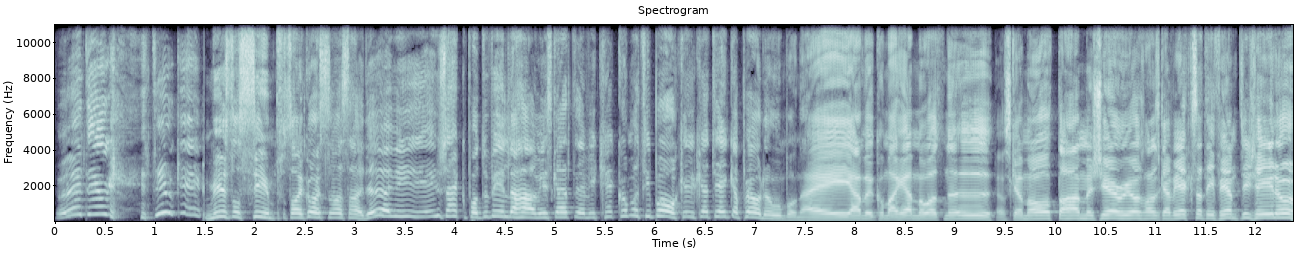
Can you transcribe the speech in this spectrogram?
Hon är tokig! tokig. Mr Simp försöker också vara såhär, du är du säker på att du vill det här? Vi ska inte, vi kan komma tillbaka, vi kan tänka på det. Hon bara, nej han vill komma hem med oss nu. Jag ska mata han med Cheerios, han ska växa till 50 kilo.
